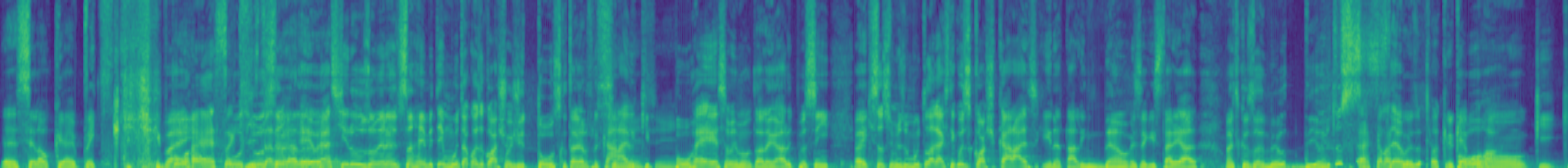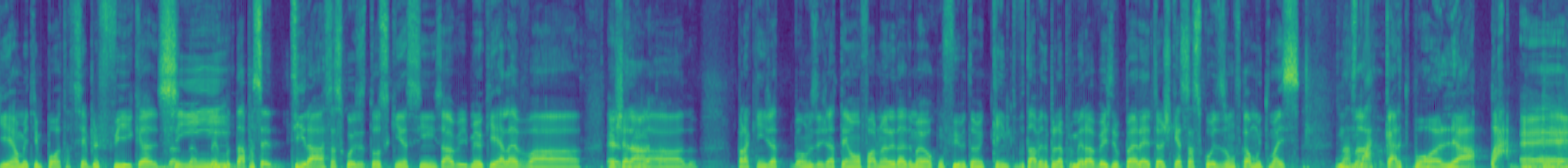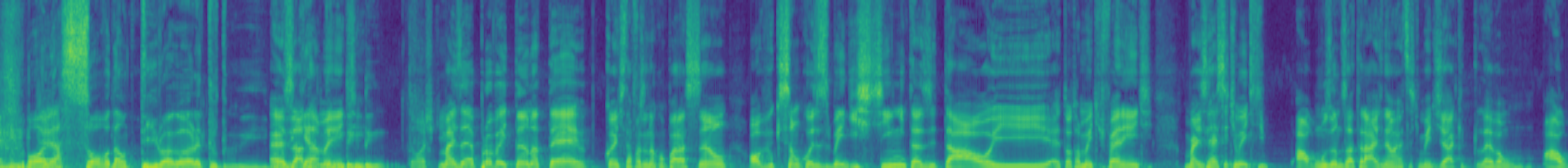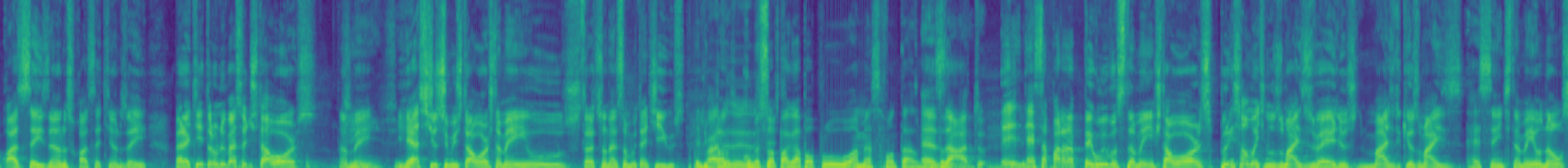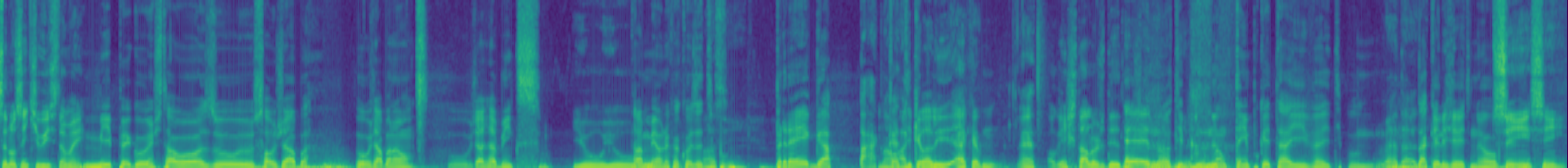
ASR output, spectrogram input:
é, sei lá o que, aí, que, que, Véi, porra é essa aqui, tá Sam- ligado? Eu assistindo os Homem-Aranha do Sam Raimi, tem muita coisa que eu acho hoje tosca, tá ligado? Eu falei, caralho, que sim. porra é essa, meu irmão, tá ligado? Tipo assim, eu acho que são filmes muito legais. Tem coisas que eu acho, caralho, isso aqui ainda tá lindão, esse aqui tá ligado? Mas coisas, meu Deus do céu. É aquela coisa, aquilo que Porra. é bom, que, que realmente importa, sempre fica. Dá- Sim. Dá, mesmo dá pra você tirar essas coisas tosquinhas assim, sabe? Meio que relevar, deixar de Exato. lado. Pra quem já, vamos dizer, já tem uma familiaridade maior com o filme também. Quem tá vendo pela primeira vez do Peretti, eu acho que essas coisas vão ficar muito mais na, Na- cara. Tipo, olha, pá, É. olha só, vou dar um tiro agora. Tudo, e Exatamente. Então acho que. Mas é aproveitando até, quando a gente tá fazendo a comparação, óbvio que são coisas bem distintas e tal, e é totalmente diferente. Mas recentemente, alguns anos atrás, né? Recentemente já, que levam ah, quase seis anos, quase sete anos aí. Peretti entrou no universo de Star Wars também. Sim, sim. E reassistiu os filmes de Star Wars também, os tradicionais são muito antigos. Ele Várias pa- vezes começou a pagar pau pro Ameaça Fantasma. Exato. E- essa parada pegou em você também em Star Wars, principalmente nos mais velhos, mais do que os mais recentes também, ou não? Você não sentiu isso também? Me pegou em Star Wars o, só o Jabba. O Jabba não, o Jar Binks. E o. E o... Pra mim é a única coisa, Ah, tipo, sim. brega paca. Não, tipo, aquilo ali. É, aquele- É. Alguém estala os dedos. É, tá não, ligado? tipo, não tem porque tá aí, velho. Tipo, Verdade. daquele jeito, né? óbvio. Sim, sim.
